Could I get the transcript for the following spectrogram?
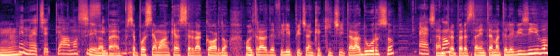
Mm. E noi accettiamo, sì, Sì, vabbè, se possiamo anche essere d'accordo, oltre alla De Filippi c'è anche chi cita la D'Urso, Ecco. sempre per restare in tema televisivo,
